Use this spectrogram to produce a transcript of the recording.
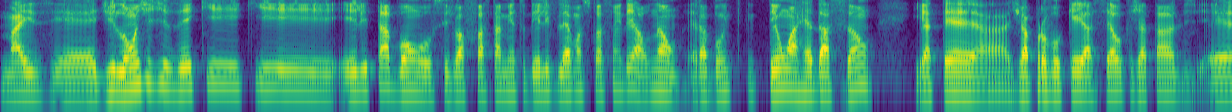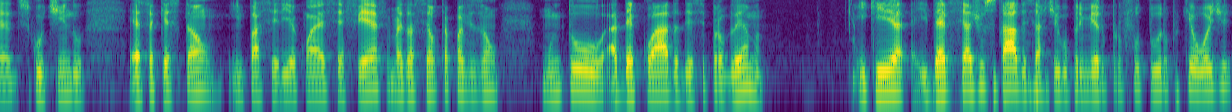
mas é, de longe dizer que, que ele está bom, ou seja, o afastamento dele leva a uma situação ideal. Não, era bom ter uma redação, e até a, já provoquei a CEL, que já está é, discutindo essa questão em parceria com a SFF, mas a CEL está com a visão muito adequada desse problema e que e deve ser ajustado esse artigo primeiro para o futuro, porque hoje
